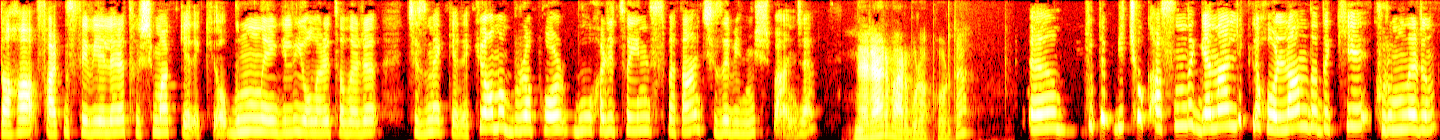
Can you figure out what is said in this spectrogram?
daha farklı seviyelere taşımak gerekiyor. Bununla ilgili yol haritaları çizmek gerekiyor ama bu rapor bu haritayı nispeten çizebilmiş bence. Neler var bu raporda? Ee, burada birçok aslında genellikle Hollanda'daki kurumların,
